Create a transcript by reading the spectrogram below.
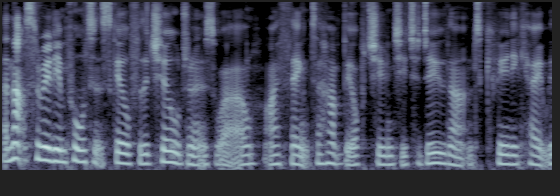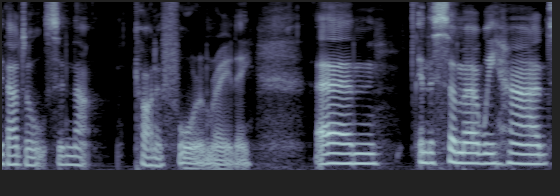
And that's a really important skill for the children as well, I think, to have the opportunity to do that and to communicate with adults in that kind of forum, really. Um, in the summer, we had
